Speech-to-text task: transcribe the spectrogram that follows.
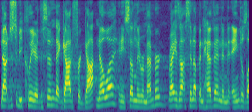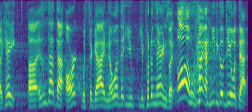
Now, just to be clear, this isn't that God forgot Noah and he suddenly remembered, right? He's not sitting up in heaven and an angel's like, hey, uh, isn't that that ark with the guy Noah that you, you put in there? And he's like, oh, right, I need to go deal with that.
